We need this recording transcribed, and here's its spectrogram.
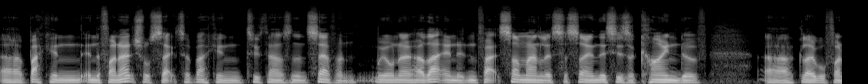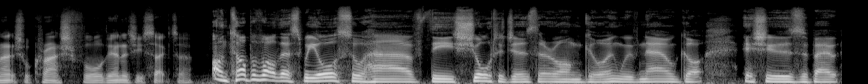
uh, back in, in the financial sector back in 2007. We all know how that ended. In fact, some analysts are saying this is a kind of uh, global financial crash for the energy sector. On top of all this, we also have the shortages that are ongoing. We've now got issues about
